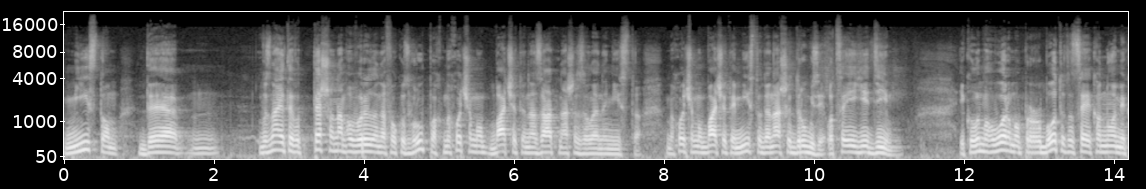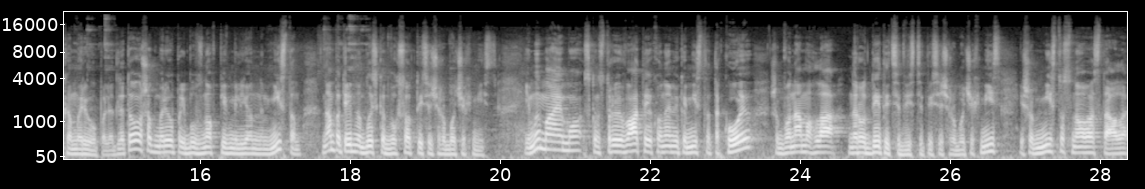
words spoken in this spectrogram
містом, де. Ви знаєте, от те, що нам говорили на фокус-групах, ми хочемо бачити назад наше зелене місто. Ми хочемо бачити місто, де наші друзі. Оце і є дім. І коли ми говоримо про роботу, то це економіка Маріуполя. Для того, щоб Маріуполь був знов півмільйонним містом, нам потрібно близько 200 тисяч робочих місць. І ми маємо сконструювати економіку міста такою, щоб вона могла народити ці 200 тисяч робочих місць, і щоб місто знову стало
